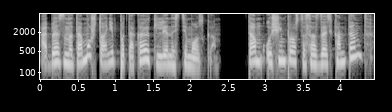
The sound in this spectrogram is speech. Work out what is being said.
обязаны тому, что они потакают лености мозга. Там очень просто создать контент,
